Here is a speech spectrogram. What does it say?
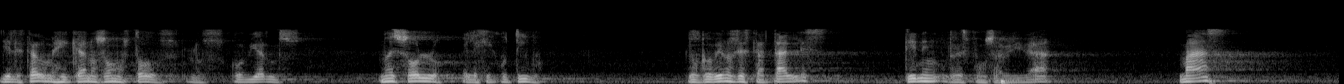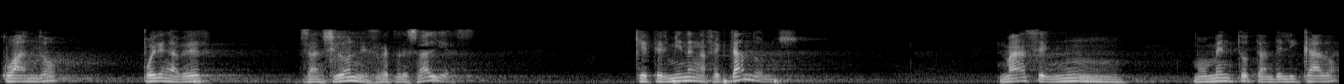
y el Estado mexicano somos todos los gobiernos, no es solo el Ejecutivo. Los gobiernos estatales tienen responsabilidad, más cuando pueden haber sanciones, represalias que terminan afectándonos, más en un momento tan delicado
